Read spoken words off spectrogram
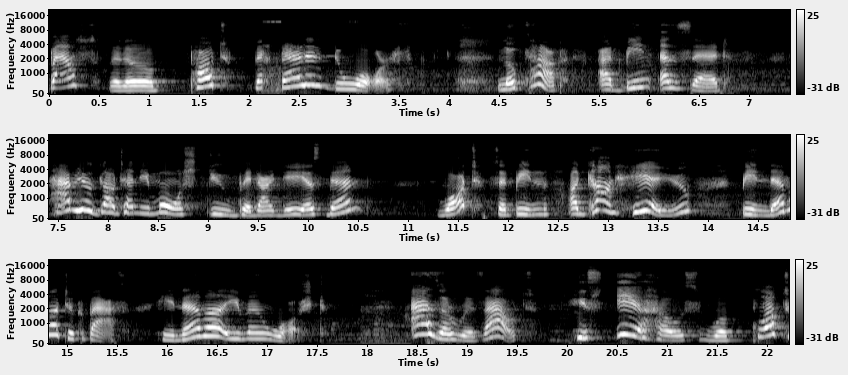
Bunce, the pot bellied dwarf, looked up at Bean and said, Have you got any more stupid ideas then? What? said Bean. I can't hear you. Bean never took a bath. He never even washed. As a result, his ear holes were clogged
